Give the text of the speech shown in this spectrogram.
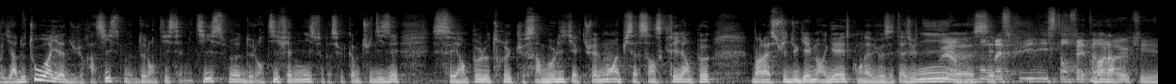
il y a de tout, hein. il y a du racisme, de l'antisémitisme, de l'antiféminisme, parce que comme tu disais, c'est un peu le truc symbolique actuellement, et puis ça s'inscrit un peu dans la suite du Gamergate qu'on a vu aux États-Unis. Oui, un Euh, mouvement masculiniste en fait. hein, Voilà. qui est-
